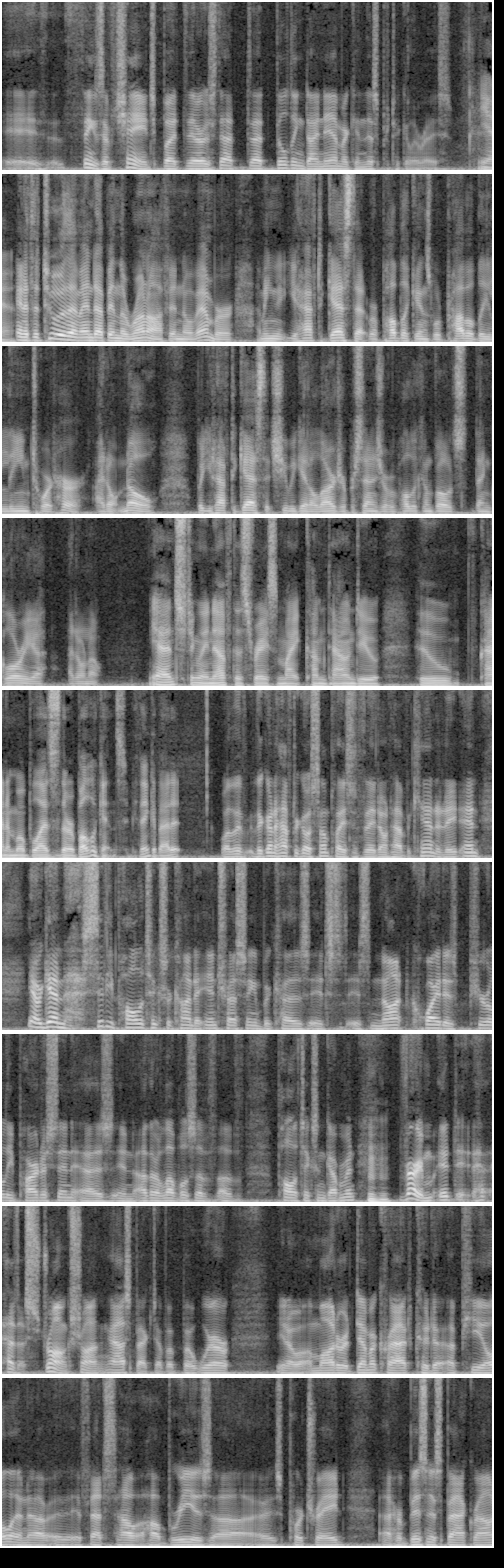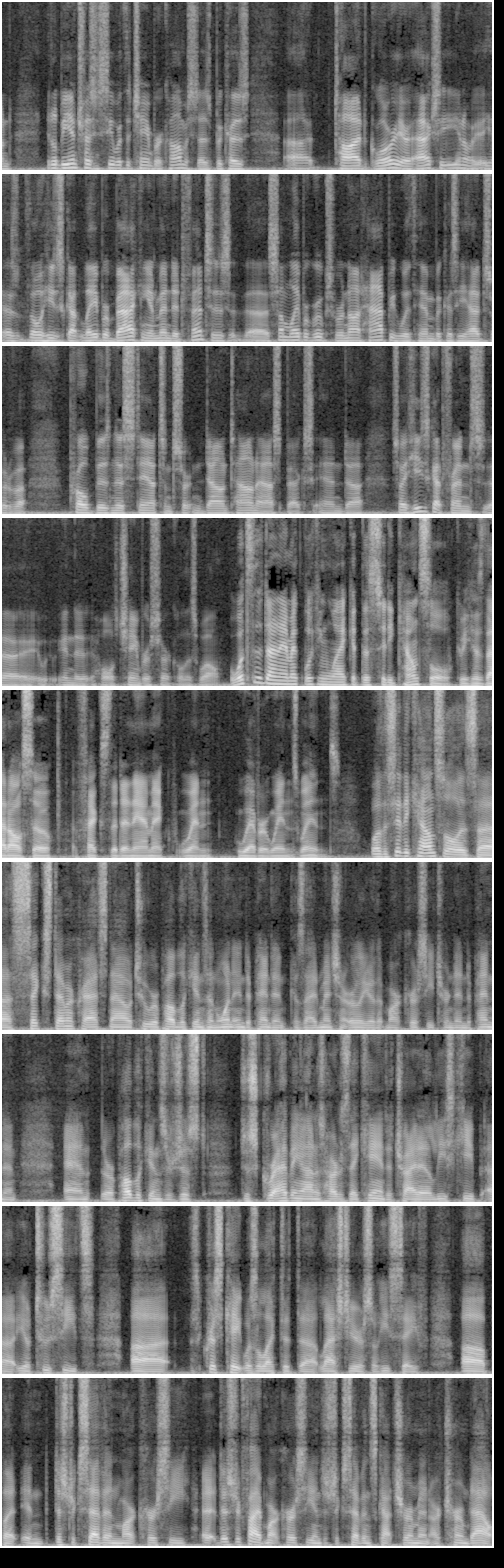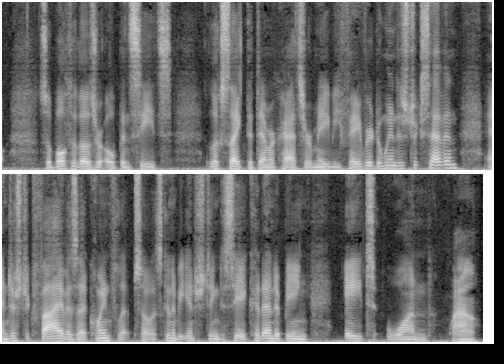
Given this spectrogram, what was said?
Uh, things have changed, but there's that, that building dynamic in this particular race. Yeah. And if the two of them end up in the runoff in November, I mean, you have to guess that Republicans would probably lean toward her. I don't know, but you'd have to guess that she would get a larger percentage of Republican votes than Gloria. I don't know. Yeah, interestingly enough, this race might come down to who kind of mobilizes the Republicans, if you think about it. Well, they're, they're going to have to go someplace if they don't have a candidate. And you know, again, city politics are kind of interesting because it's it's not quite as purely partisan as in other levels of, of politics and government. Mm-hmm. Very, it, it has a strong, strong aspect of it. But where you know a moderate Democrat could appeal, and uh, if that's how how Bry is uh, is portrayed, uh, her business background. it'll be interesting to see what the Chamber of Commerce does because uh, Todd Gloria actually, you know, as though he's got labor backing and mended fences, uh, some labor groups were not happy with him because he had sort of a pro-business stance on certain downtown aspects, and uh, so he's got friends in the whole chamber circle as well. What's the dynamic looking like at the city council? Because that also affects the dynamic when whoever wins wins. Well, the city council is uh, six Democrats now, two Republicans, and one independent. Because I had mentioned earlier that Mark Kersey turned independent, and the Republicans are just just grabbing on as hard as they can to try to at least keep uh, you know two seats. Uh, Chris Cate was elected uh, last year, so he's safe. Uh, but in District Seven, Mark Kersey, uh, District Five, Mark Kersey, and District Seven, Scott Sherman are termed out. So both of those are open seats. It looks like the Democrats are maybe favored to win District Seven, and District Five is a coin flip. So it's going to be interesting to see. It could end up being eight one. Wow.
